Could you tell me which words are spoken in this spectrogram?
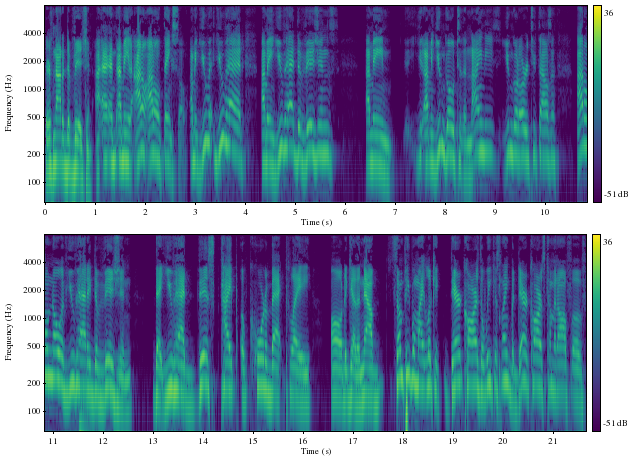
There's not a division. I, I, I mean, I don't, I don't think so. I mean, you, you had, I mean, you've had divisions. I mean, you, I mean, you can go to the '90s, you can go to early 2000s. I don't know if you've had a division that you've had this type of quarterback play all together. Now, some people might look at Derek Carr as the weakest link, but Derek Carr is coming off of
